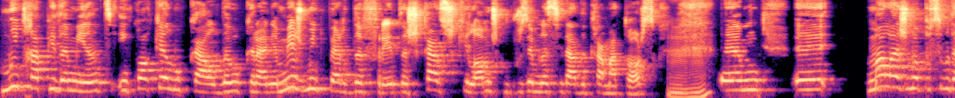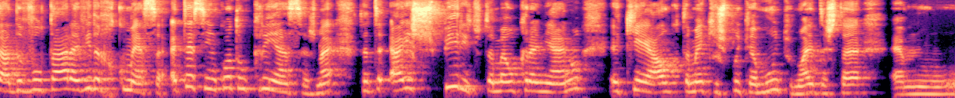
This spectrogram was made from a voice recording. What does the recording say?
muito rapidamente, em qualquer local da Ucrânia, mesmo muito perto da frente, a escassos quilómetros, como por exemplo na cidade de Kramatorsk, uhum. um, mal haja uma possibilidade de voltar, a vida recomeça. Até se encontram crianças, não é? Portanto, há este espírito também ucraniano, eh, que é algo também que explica muito, não é? Desta, um,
